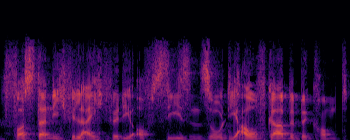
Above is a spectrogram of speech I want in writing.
Foster nicht vielleicht für die Offseason so die Aufgabe bekommt,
